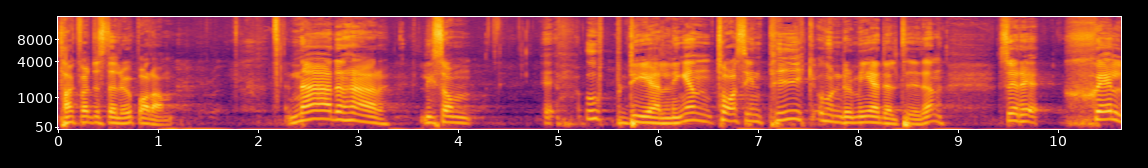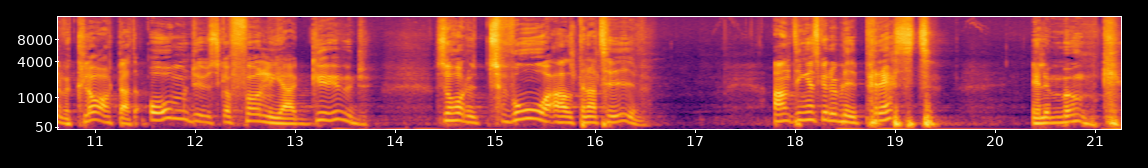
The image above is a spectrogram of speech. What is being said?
Tack för att du ställer upp Adam. När den här liksom eh, uppdelningen tar sin peak under medeltiden så är det självklart att om du ska följa Gud så har du två alternativ. Antingen ska du bli präst eller munk.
